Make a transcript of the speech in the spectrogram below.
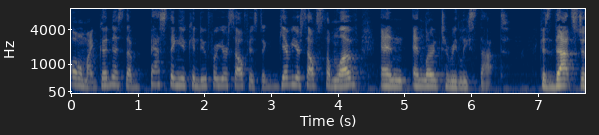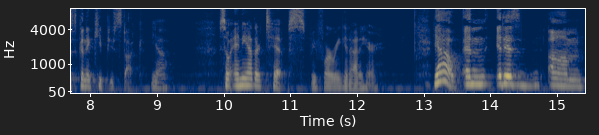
oh my goodness, the best thing you can do for yourself is to give yourself some love and and learn to release that. Because that's just going to keep you stuck. Yeah. So, any other tips before we get out of here? Yeah, and it is um,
